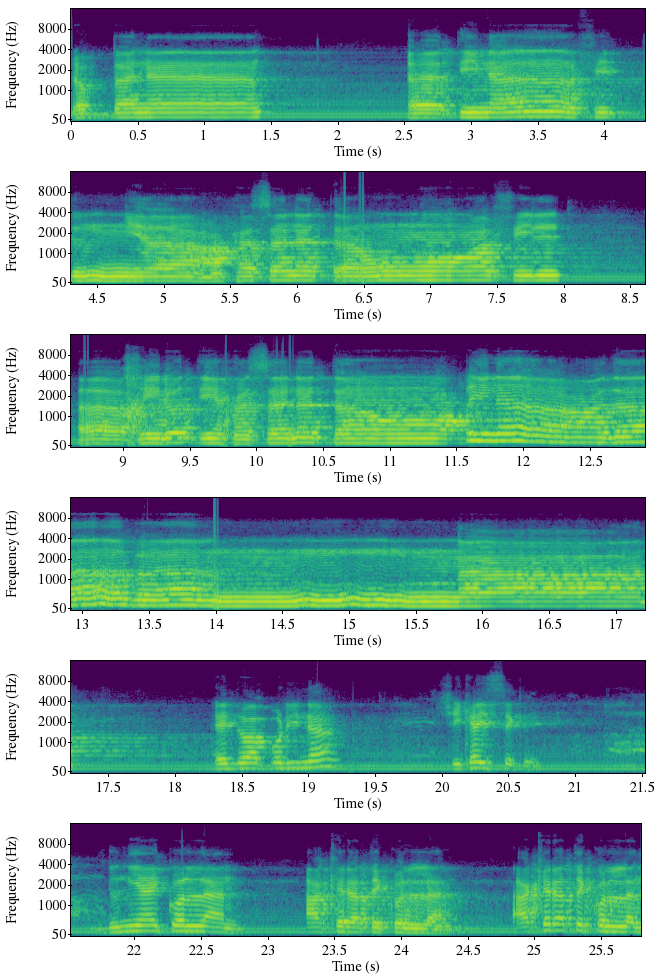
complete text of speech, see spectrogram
ربنا آتنا في الدنيا حسنة وفي الآخرة حسنة وقنا عذاب النار এই দোয়া পড়ি না শিখাইছে কে দুনিয়ায় কল্যাণ আখেরাতে কল্যাণ আখেরাতে কল্যাণ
